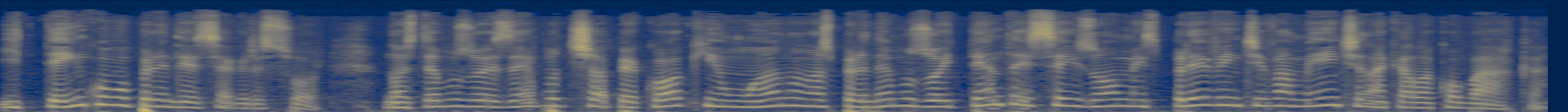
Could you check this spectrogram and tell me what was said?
E tem como prender esse agressor. Nós temos o exemplo de Chapecó, que em um ano nós prendemos 86 homens preventivamente naquela comarca.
